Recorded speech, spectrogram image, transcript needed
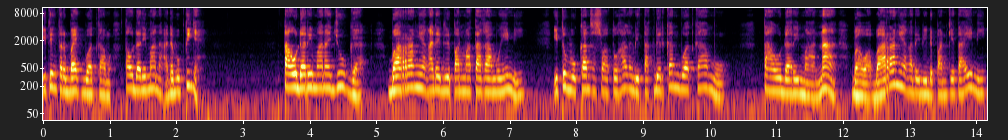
itu yang terbaik buat kamu. Tahu dari mana? Ada buktinya. Tahu dari mana juga? Barang yang ada di depan mata kamu ini itu bukan sesuatu hal yang ditakdirkan buat kamu tahu dari mana bahwa barang yang ada di depan kita ini,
